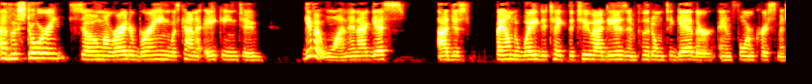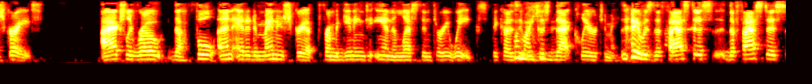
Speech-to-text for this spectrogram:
of a story. So my writer brain was kind of aching to give it one. And I guess I just found a way to take the two ideas and put them together and form Christmas Grace. I actually wrote the full unedited manuscript from beginning to end in less than three weeks because Oh, it was just that clear to me. It was the fastest, the fastest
